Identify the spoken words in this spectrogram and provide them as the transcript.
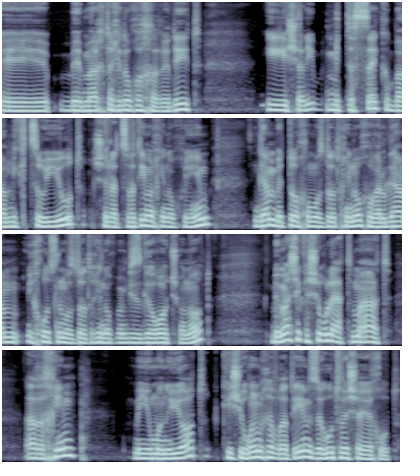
אה, במערכת החינוך החרדית, היא שאני מתעסק במקצועיות של הצוותים החינוכיים, גם בתוך מוסדות חינוך, אבל גם מחוץ למוסדות החינוך במסגרות שונות, במה שקשור להטמעת ערכים, מיומנויות, כישורים חברתיים, זהות ושייכות.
